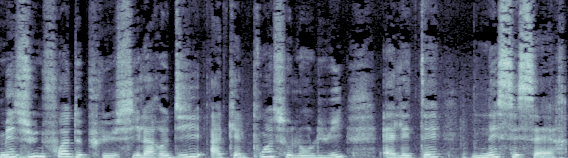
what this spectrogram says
mais une fois de plus, il a redit à quel point, selon lui, elle était nécessaire.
